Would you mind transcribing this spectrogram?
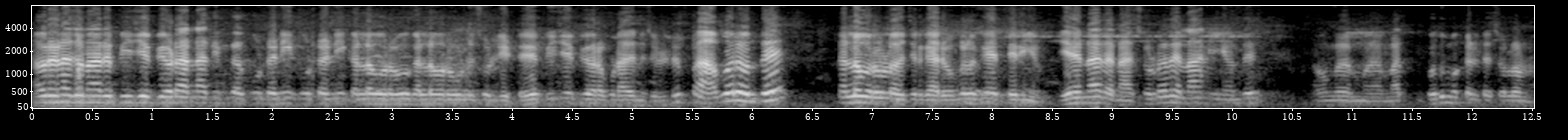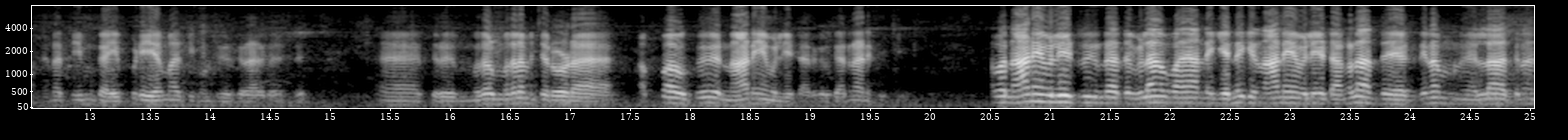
அவர் என்ன சொன்னார்? பிஜேபியோட அதிமுக கூட்டணி கூட்டணி கள்ள உறவு கள்ள உறவுன்னு சொல்லிட்டு பிஜேபி வரக்கூடாதுன்னு சொல்லிட்டு இப்போ அவர் வந்து கள்ள உறவுல வச்சிருக்காரு. உங்களுக்கே தெரியும். ஏன்னா அதை நான் சொல்கிறதெல்லாம் நீங்கள் வந்து அவங்க ம- மத்- பொதுமக்கள்கிட்ட சொல்லணும். ஏன்னா திமுக எப்படி ஏமாற்றி கொண்டிருக்கிறார்கள் என்று. திரு முதல் முதலமைச்சரோட அப்பாவுக்கு நாணயம் வெளியிட்டார்கள் கருணாநிதிக்கு. அப்போ நாணயம் வெளியிட்டிருக்கின்ற அந்த விழா அன்னைக்கு என்னைக்கு நாணயம் வெளியிட்டாங்களோ அந்த தினம் எல்லா தின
